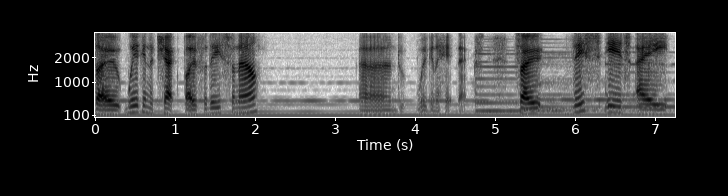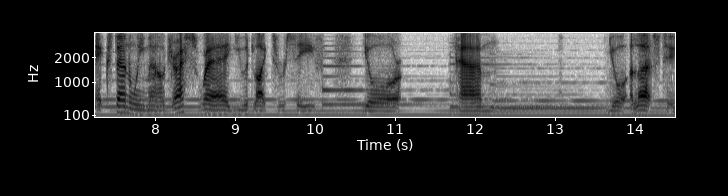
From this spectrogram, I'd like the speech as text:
So we're going to check both of these for now, and we're going to hit next. So this is a external email address where you would like to receive your um, your alerts to.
